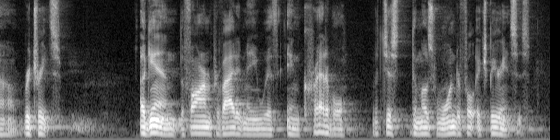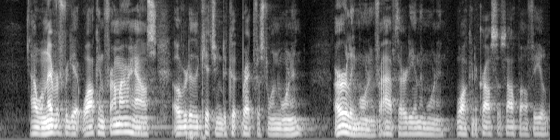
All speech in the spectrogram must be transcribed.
uh, retreats. Again, the farm provided me with incredible, with just the most wonderful experiences. I will never forget walking from our house over to the kitchen to cook breakfast one morning early morning, 5:30 in the morning, walking across the softball field.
